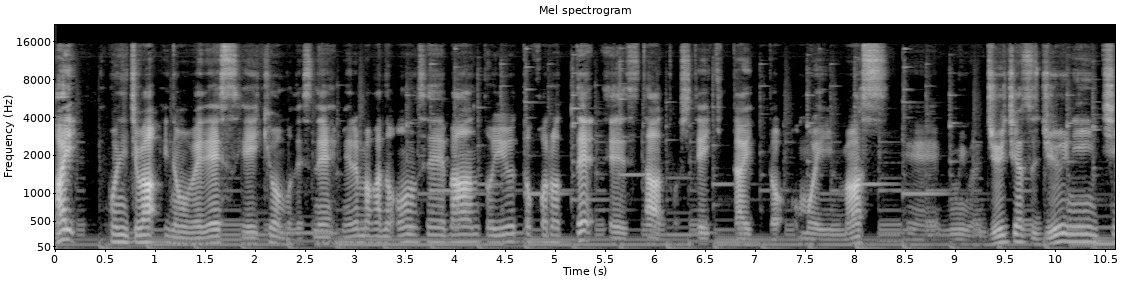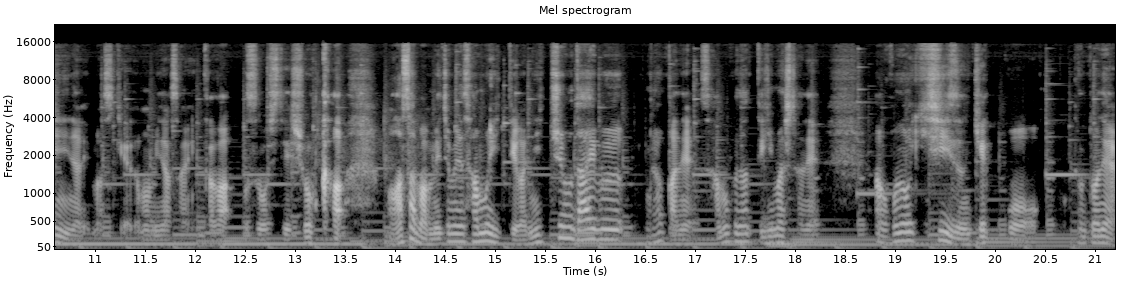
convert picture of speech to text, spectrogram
はい、こんにちは、井上です、えー、今日もですね、メルマガの音声版というところで、えー、スタートしていきたいと思います。えー、今11月12日になりますけれども、皆さんいかがお過ごしでしょうか？朝晩めちゃめちゃ寒いっていうか、日中もだいぶなんかね、寒くなってきましたね。あのこのシーズン結構、ほんとね、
